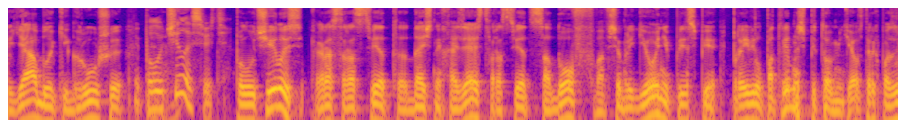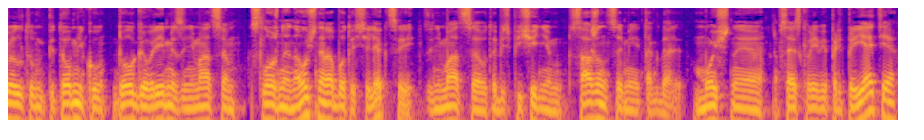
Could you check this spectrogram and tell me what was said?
яблоки, груши. И получилось ведь? Получилось. Как раз расцвет дачных хозяйств, расцвет садов во всем регионе, в принципе, проявил потребность в питомнике, а во-вторых, позволил этому питомнику долгое время заниматься сложной научной работой, селекцией, заниматься вот обеспечением саженцами и так далее. Мощное в советское время предприятие,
